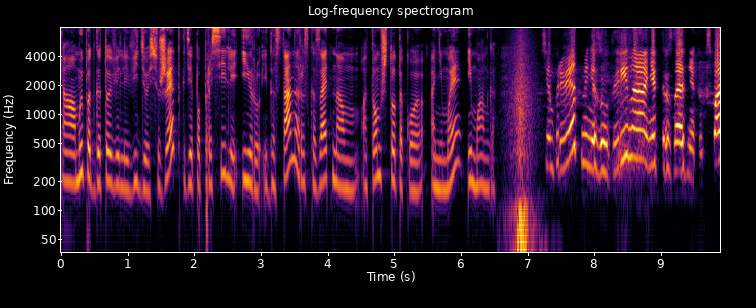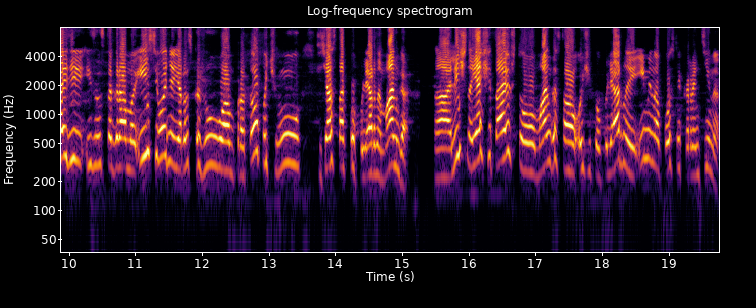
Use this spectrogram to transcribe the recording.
А, мы подготовили видеосюжет, где попросили Иру и Достана рассказать нам о том, что такое аниме и манга. Всем привет, меня зовут Ирина, некоторые знают меня как Спайди из Инстаграма, и сегодня я расскажу вам про то, почему сейчас так популярна манга. А, лично я считаю, что манга стала очень популярной именно после карантина,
